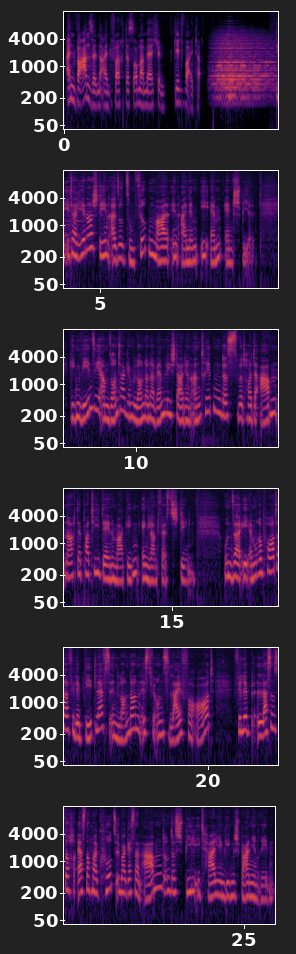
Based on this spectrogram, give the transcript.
Ein Wahnsinn einfach. Das Sommermärchen geht weiter. Die Italiener stehen also zum vierten Mal in einem EM-Endspiel. Gegen wen sie am Sonntag im Londoner Wembley Stadion antreten, das wird heute Abend nach der Partie Dänemark gegen England feststehen. Unser EM-Reporter Philipp Detlefs in London ist für uns live vor Ort. Philipp, lass uns doch erst noch mal kurz über gestern Abend und das Spiel Italien gegen Spanien reden.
